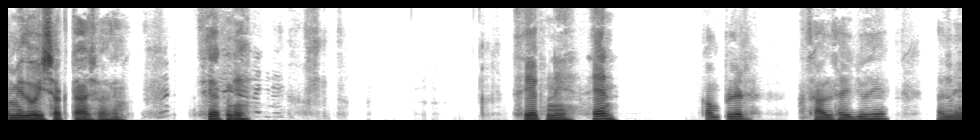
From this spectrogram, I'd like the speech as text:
તમે જોઈ શકતા છો શેક ને? શેક ને? હે કમ્પ્લેટ ચાલુ થઈ ગયું છે. અને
